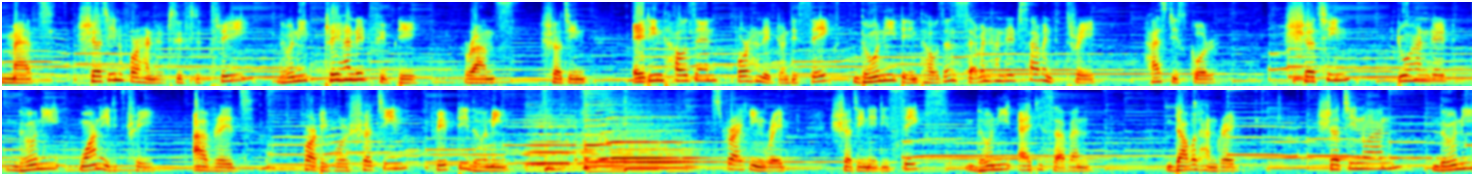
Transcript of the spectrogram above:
Match Sachin 463 Dhoni 350 Runs Sachin 18,426 Dhoni 10,773 Highest score Sachin 200 Dhoni 183 Average 44 Sachin 50 Dhoni Striking rate Sachin 86, Dhoni 87, double hundred. Sachin 1, Dhoni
